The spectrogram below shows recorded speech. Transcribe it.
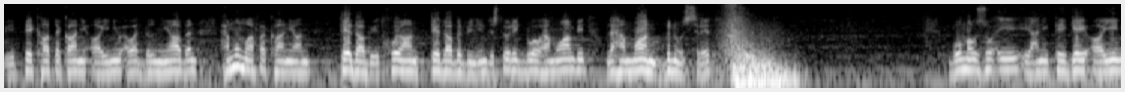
بیت پێک هاتەکانی ئاینی و ئەوە دڵنیابن هەموو مافەکانیان تێدا بیت خۆیان تێدا ببینین دستورێک بووە هەمووان بیت لە هەمووان بنووسرێت. بۆ مەوزوعی یعنی پێگەی ئاین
